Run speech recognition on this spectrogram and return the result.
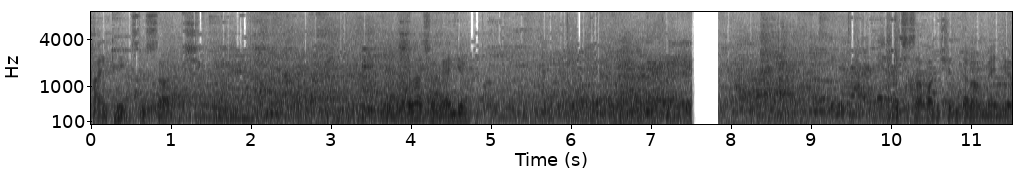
pancakes and such. So that's your menu. This and dinner menu.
